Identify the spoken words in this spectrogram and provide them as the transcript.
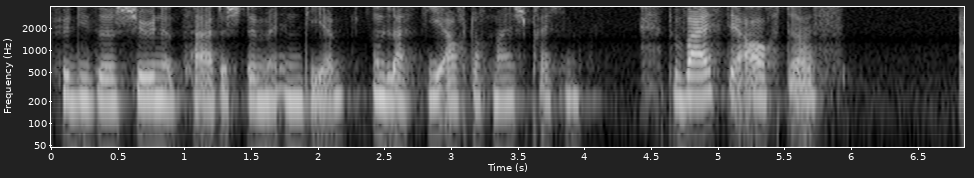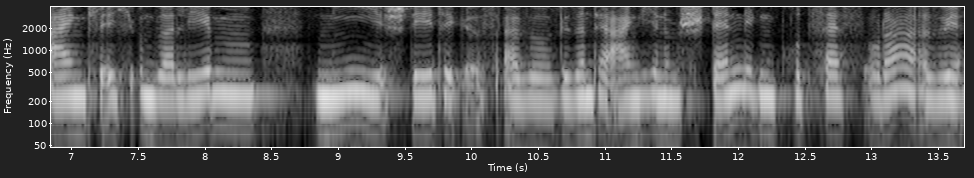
für diese schöne, zarte Stimme in dir. Und lass die auch doch mal sprechen. Du weißt ja auch, dass eigentlich unser Leben nie stetig ist. Also wir sind ja eigentlich in einem ständigen Prozess, oder? Also wir,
